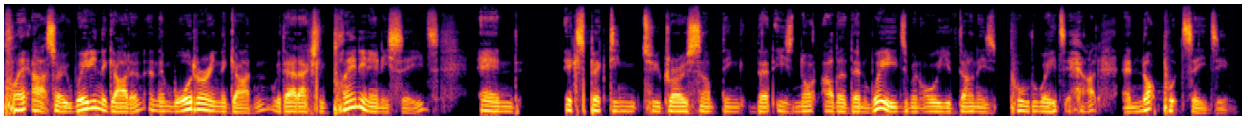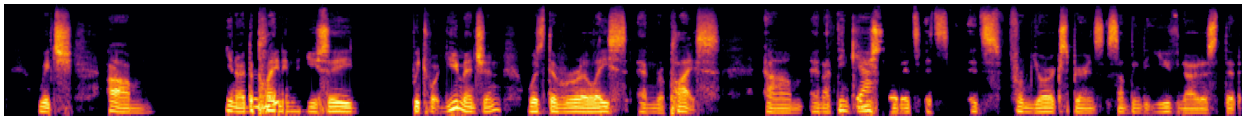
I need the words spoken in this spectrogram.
plant, uh, sorry, weeding the garden and then watering the garden without actually planting any seeds and expecting to grow something that is not other than weeds when all you've done is pull the weeds out and not put seeds in, which, um, you know, the Mhm. planting that you see, which what you mentioned was the release and replace. Um, and I think Yeah. you said it's it's it's from your experience something that you've noticed that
